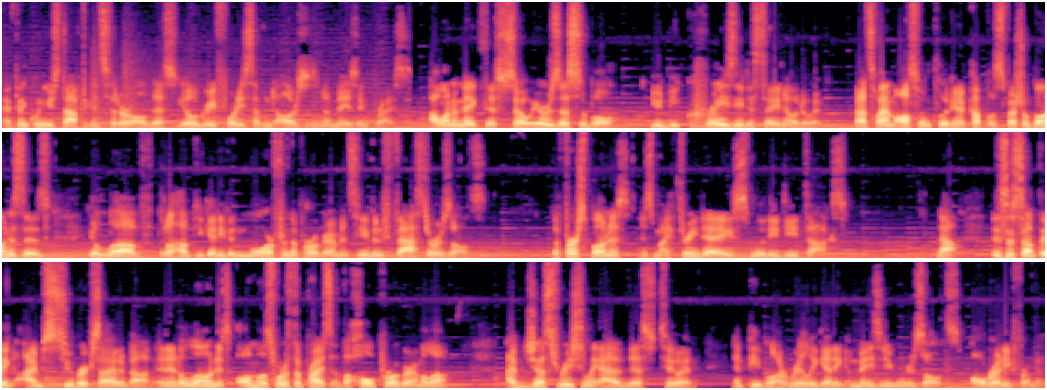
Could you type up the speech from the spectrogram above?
I think when you stop to consider all this, you'll agree $47 is an amazing price. I want to make this so irresistible You'd be crazy to say no to it. That's why I'm also including a couple of special bonuses you'll love that'll help you get even more from the program and see even faster results. The first bonus is my three-day smoothie detox. Now, this is something I'm super excited about, and it alone is almost worth the price of the whole program alone. I've just recently added this to it, and people are really getting amazing results already from it.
